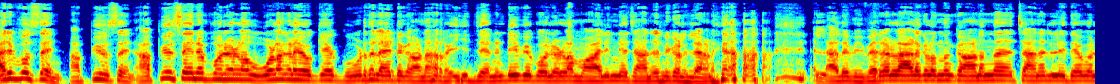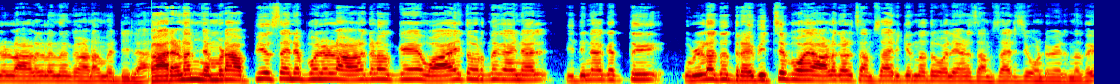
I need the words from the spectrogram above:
ആരിഫ് ഹുസൈൻ അപ്പി ഹുസൈൻ. അപ്പി ഹുസൈനെ പോലെയുള്ള ഊളകളെയൊക്കെ കൂടുതലായിട്ട് കാണാറ്. ഈ ജനൻ ടി വി പോലുള്ള മാലിന്യ ചാനലുകളിലാണ്. അല്ലാതെ വിവരമുള്ള ആളുകളൊന്നും കാണുന്ന ചാനലിൽ ഇതേപോലുള്ള ആളുകളൊന്നും കാണാൻ പറ്റില്ല. കാരണം നമ്മുടെ അപ്പി പോലുള്ള ആളുകളൊക്കെ വായ തുറന്നു കഴിഞ്ഞാൽ ഇതിനകത്ത് ഉള്ളത് ദ്രവിച്ചു പോയ ആളുകൾ സംസാരിക്കുന്നത് പോലെയാണ് സംസാരിച്ചു കൊണ്ടുവരുന്നത്.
